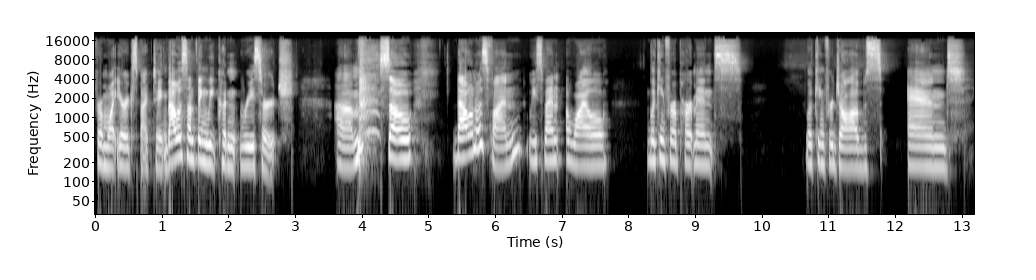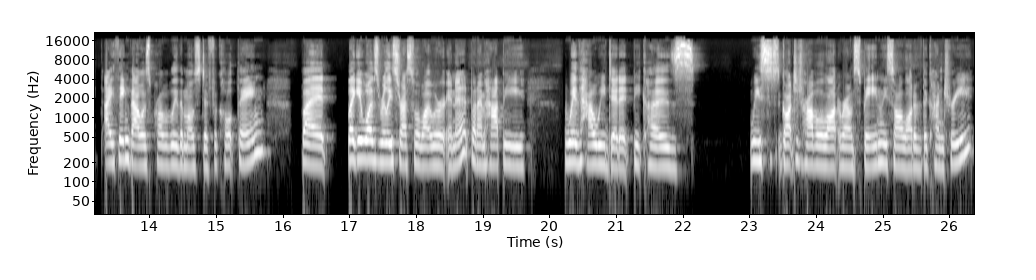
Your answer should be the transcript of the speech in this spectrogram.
from what you're expecting. That was something we couldn't research. Um, so that one was fun. We spent a while looking for apartments, looking for jobs, and I think that was probably the most difficult thing. But like it was really stressful while we were in it, but I'm happy with how we did it because we got to travel a lot around Spain. We saw a lot of the country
